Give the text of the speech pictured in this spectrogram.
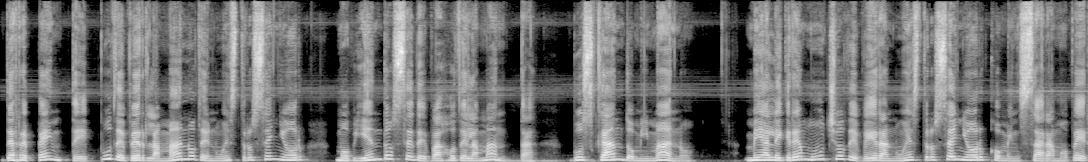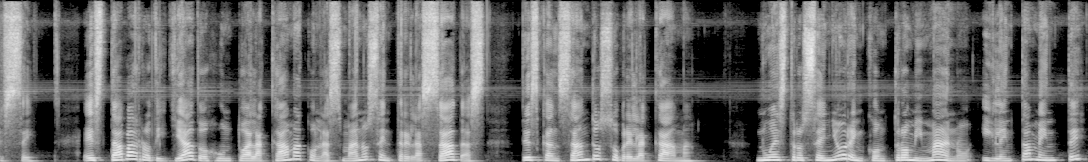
De repente pude ver la mano de nuestro Señor moviéndose debajo de la manta, buscando mi mano. Me alegré mucho de ver a nuestro Señor comenzar a moverse. Estaba arrodillado junto a la cama con las manos entrelazadas, descansando sobre la cama. Nuestro Señor encontró mi mano y lentamente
